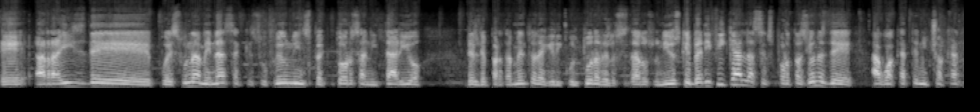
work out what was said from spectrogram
eh, a raíz de pues una amenaza que sufrió un inspector sanitario del Departamento de Agricultura de los Estados Unidos que verifica las exportaciones de aguacate michoacano.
